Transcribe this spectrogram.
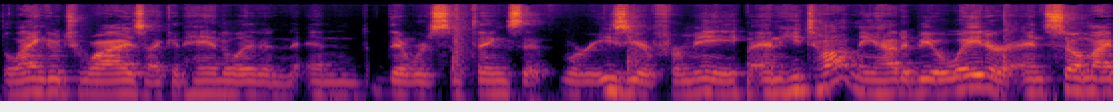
language wise, I could handle it. And, and there were some things that were easier for me. And he taught me how to be a waiter. And so my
